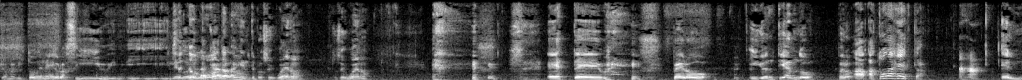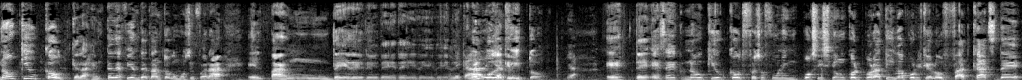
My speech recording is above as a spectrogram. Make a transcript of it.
Yo me visto de negro así y, y- y- y le Soy doy en la cara a la gente, pero soy bueno. Yo soy bueno. este, pero, y yo entiendo, pero a, a todas estas, Ajá. el no kill code que la gente defiende tanto como si fuera el pan de, de, de, de, de, de- de- De de cada cuerpo de. Cristo. Este, ese no kill code fue, eso fue una imposición corporativa porque los fat cats de,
